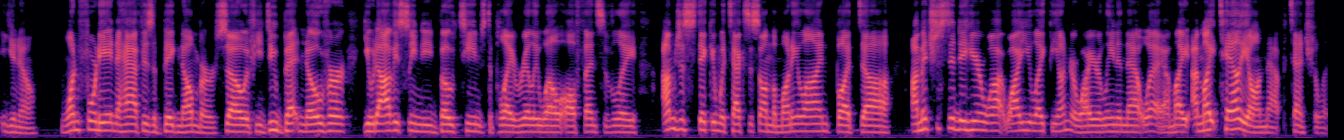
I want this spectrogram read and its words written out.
you know, 148 and a half is a big number. So if you do bet an over, you would obviously need both teams to play really well offensively. I'm just sticking with Texas on the money line, but uh, I'm interested to hear why why you like the under, why you're leaning that way. I might I might tail you on that potentially.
